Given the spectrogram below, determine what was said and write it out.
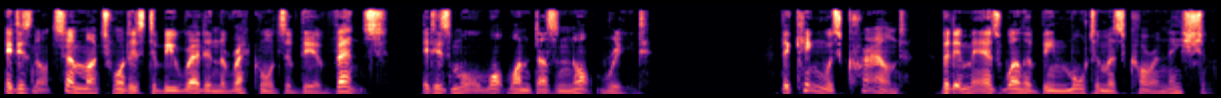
It is not so much what is to be read in the records of the events, it is more what one does not read. The king was crowned, but it may as well have been Mortimer's coronation.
